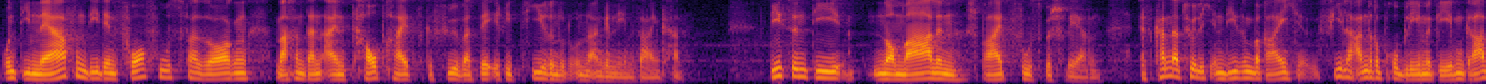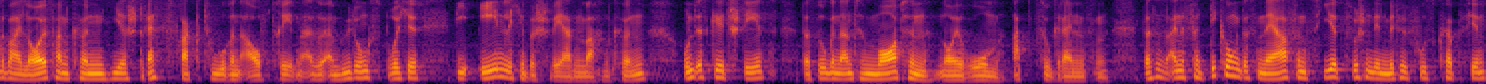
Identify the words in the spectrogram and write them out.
Und die Nerven, die den Vorfuß versorgen, machen dann ein Taubheitsgefühl, was sehr irritierend und unangenehm sein kann. Dies sind die normalen Spreizfußbeschwerden. Es kann natürlich in diesem Bereich viele andere Probleme geben. Gerade bei Läufern können hier Stressfrakturen auftreten, also Ermüdungsbrüche, die ähnliche Beschwerden machen können. Und es gilt stets, das sogenannte Mortenneurom abzugrenzen. Das ist eine Verdickung des Nervens hier zwischen den Mittelfußköpfchen,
